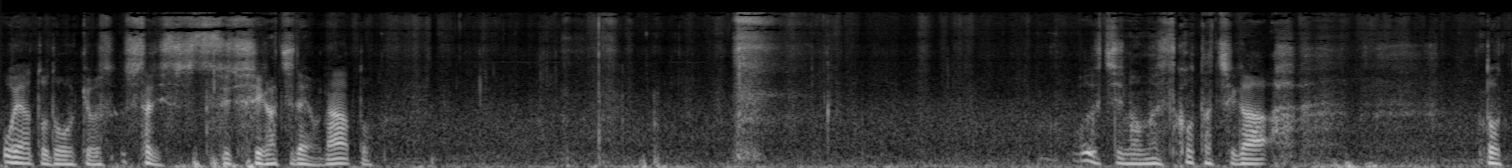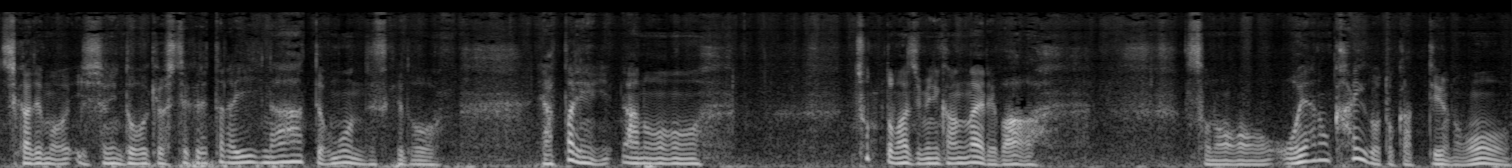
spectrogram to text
親と同居したりしがちだよなと。うちの息子たちがどっちかでも一緒に同居してくれたらいいなって思うんですけどやっぱりあのちょっと真面目に考えればその親の介護とかっていうのを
